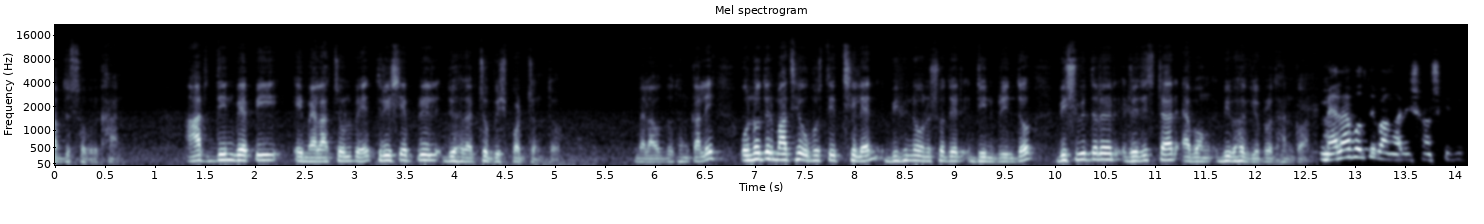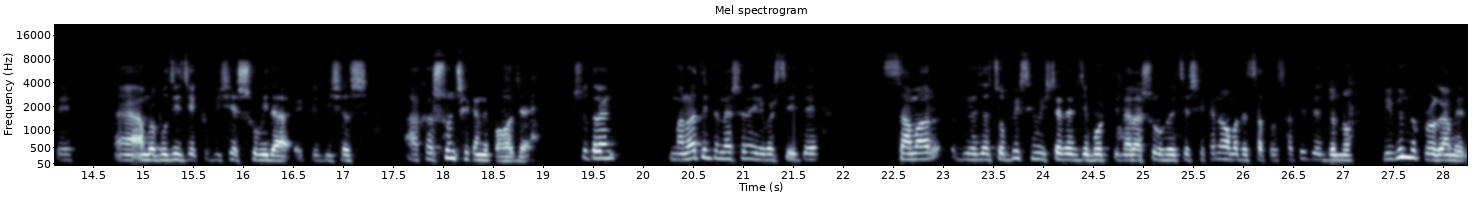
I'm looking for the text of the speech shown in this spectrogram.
Abdul Sabur Khan. আট দিনব্যাপী এই মেলা চলবে ত্রিশ এপ্রিল দুই হাজার চব্বিশ পর্যন্ত। মেলা উদ্বোধনকালে অন্যদের মাঝে উপস্থিত ছিলেন বিভিন্ন অনুষদের ডিনবৃন্দ, বিশ্ববিদ্যালয়ের রেজিস্ট্রার এবং বিভাগীয় প্রধানগণ। মেলা বলতে বাঙালি সংস্কৃতিতে আমরা বুঝি যে একটু বিশেষ সুবিধা, একটি বিশেষ আকর্ষণ সেখানে পাওয়া যায়। সুতরাং মানারাত ইন্টারন্যাশনাল ইউনিভার্সিটিতে সামার দু হাজার চব্বিশ সেমিস্টারের যে ভর্তি মেলা শুরু হয়েছে, সেখানেও আমাদের ছাত্রছাত্রীদের জন্য বিভিন্ন প্রোগ্রামের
